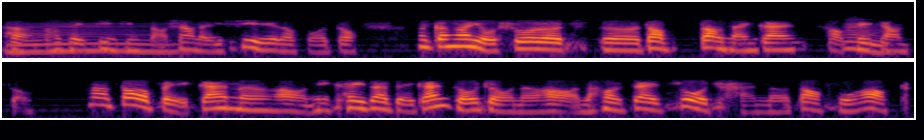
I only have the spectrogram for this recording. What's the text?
哈、嗯，然后可以进行岛上的一系列的活动。嗯、那刚刚有说了，呃，到到南竿，好，可以这样走。嗯、那到北竿呢，哦，你可以在北竿走走呢，哈，然后再坐船呢到福澳港，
